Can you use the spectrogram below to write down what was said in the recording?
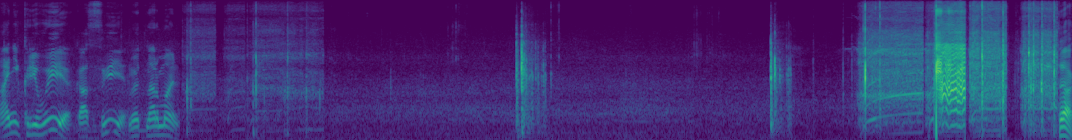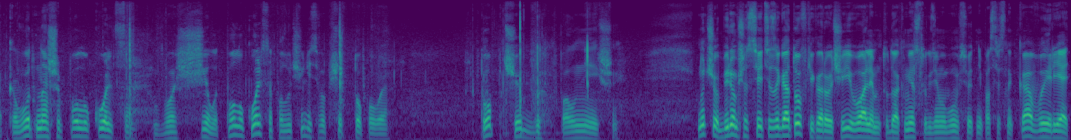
Они кривые, косые, но это нормально. Так, вот наши полукольца. Вообще, вот полукольца получились вообще топовые. Топчик полнейший. Ну что, берем сейчас все эти заготовки, короче, и валим туда, к месту, где мы будем все это непосредственно ковырять.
